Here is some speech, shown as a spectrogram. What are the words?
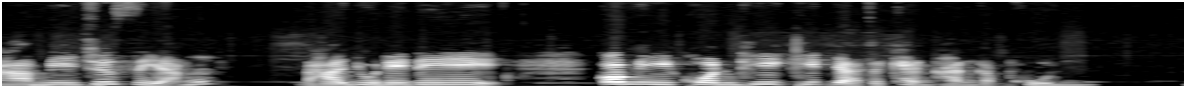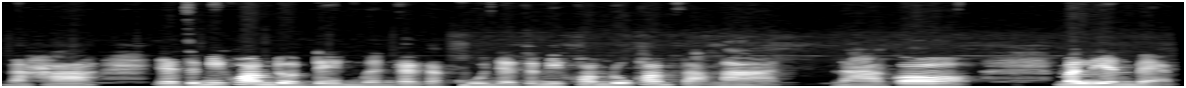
นะคะ มีชื่อเสียงนะคะ อยู่ดีๆ ก็มีคนที่คิดอยากจะแข่งขันกับคุณนะคะ อยากจะมีความโดดเด่นเหมือนกันกับคุณ อยากจะมีความรู้ความสามารถนะะก็มาเรียนแบบ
